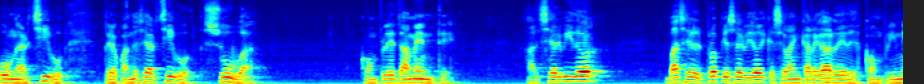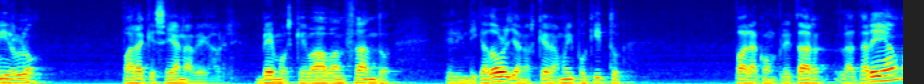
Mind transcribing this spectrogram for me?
un archivo, pero cuando ese archivo suba completamente al servidor, va a ser el propio servidor el que se va a encargar de descomprimirlo para que sea navegable. Vemos que va avanzando el indicador, ya nos queda muy poquito para completar la tarea.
